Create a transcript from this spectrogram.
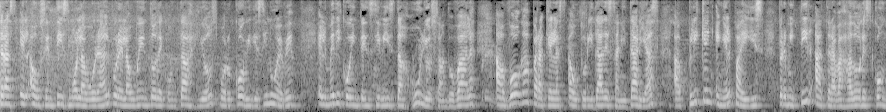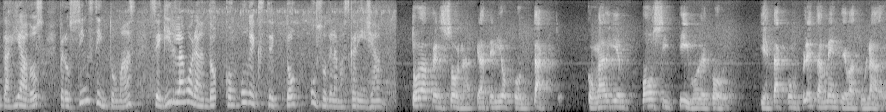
Tras el ausentismo laboral por el aumento de contagios por COVID-19, el médico intensivista Julio Sandoval aboga para que las autoridades sanitarias apliquen en el país permitir a trabajadores contagiados, pero sin síntomas, seguir laborando con un estricto uso de la mascarilla. Toda persona que ha tenido contacto con alguien positivo de COVID y está completamente vacunado,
